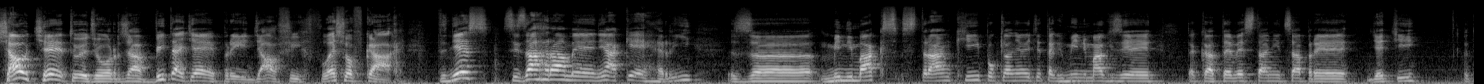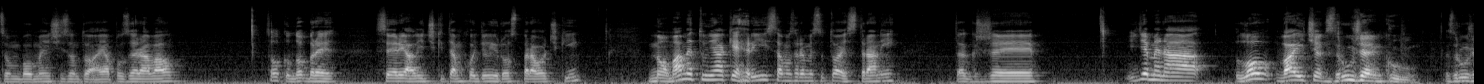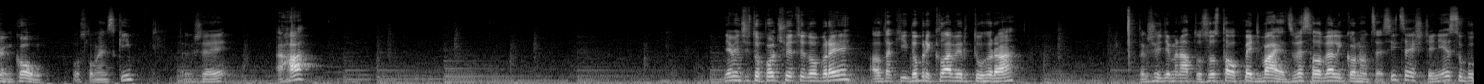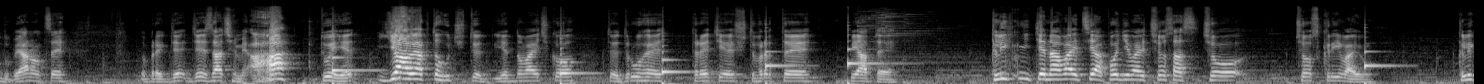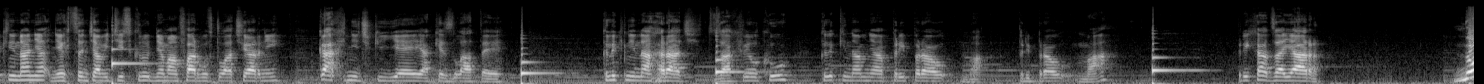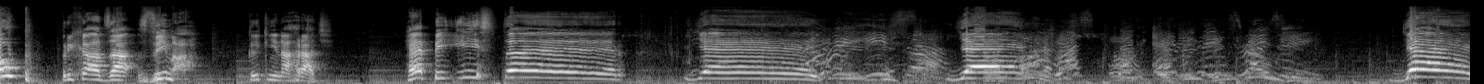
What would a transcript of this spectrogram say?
Čaute, tu je George a vítajte pri ďalších flashovkách. Dnes si zahráme nejaké hry z Minimax stránky. Pokiaľ neviete, tak Minimax je taká TV stanica pre deti. Keď som bol menší, som to aj ja pozerával. Celkom dobré seriáličky, tam chodili rozpravočky. No, máme tu nejaké hry, samozrejme sú to aj strany. Takže ideme na lov vajíček z rúženku. S rúženkou po slovensky. Takže, aha. Neviem, či to počujete dobre, ale taký dobrý klavír tu hra. Takže ideme na to. Zostalo 5 vajec. Veselé veľkonoce. Sice ešte nie sú, budú Vianoce. Dobre, kde, začneme? Aha! Tu je jed... Ja, jak to hučí? Tu je jedno vaječko. Tu je druhé, tretie, štvrté, piaté. Kliknite na vajci a podívajte, čo sa... čo... čo skrývajú. Klikni na ne... Nechcem ťa vytisknúť, nemám farbu v tlačiarni. Kachničky je, aké zlaté. Klikni na hrať za chvíľku. Klikni na mňa, priprav ma. Priprav ma? Prichádza jar. Nope! Prichádza zima. Klikni na hrať. Happy Easter! Yay! Yay! Yay!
